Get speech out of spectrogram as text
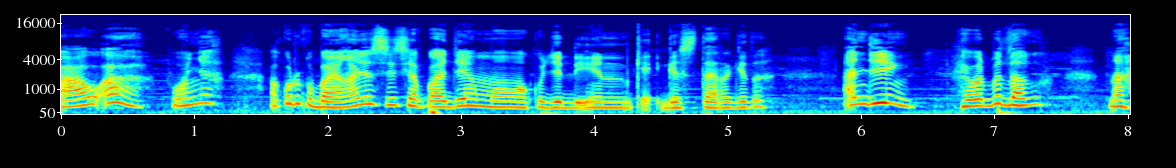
Aw ah pokoknya aku udah kebayang aja sih siapa aja yang mau aku jadiin kayak gester gitu anjing hebat banget aku. Nah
